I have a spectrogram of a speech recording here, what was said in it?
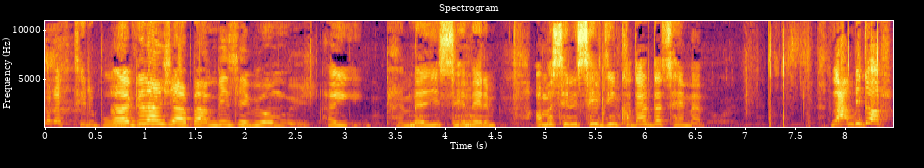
Karakteri bu. Arkadaşlar pembe seviyormuş. Hayır pembeyi severim. Ama seni sevdiğin kadar da sevmem. Lan bir dur.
